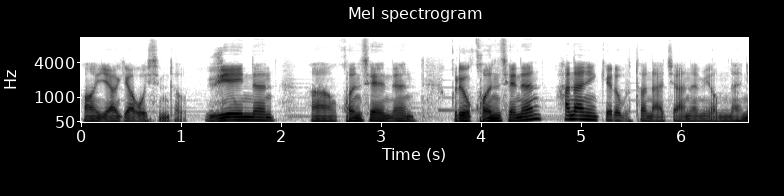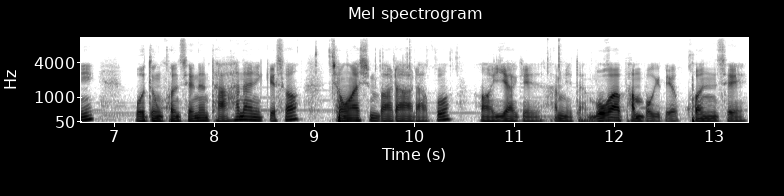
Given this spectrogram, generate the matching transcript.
어, 이야기하고 있습니다. 위에 있는 아, 권세는 그리고 권세는 하나님께로부터 나지 않음이 없나니 모든 권세는 다 하나님께서 정하신 바라라고 어, 이야기합니다. 뭐가 반복이 돼요? 권세,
